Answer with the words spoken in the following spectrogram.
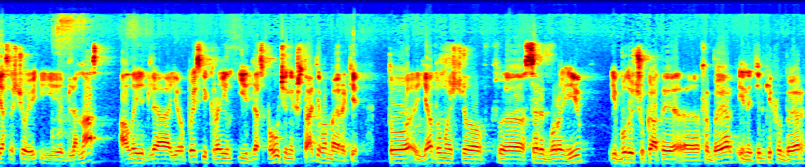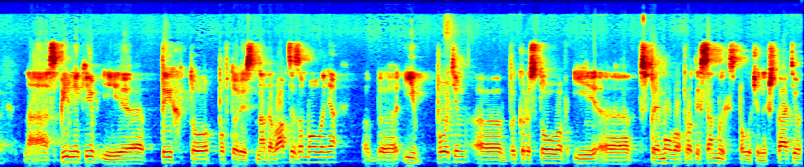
ясно, що і для нас, але і для європейських країн, і для Сполучених Штатів Америки, то я думаю, що е, серед ворогів і будуть шукати е, ФБР, і не тільки ФБР, спільників і е, тих, хто повторюсь, надавав це замовлення. І потім е, використовував і е, спрямовував проти самих Сполучених Штатів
